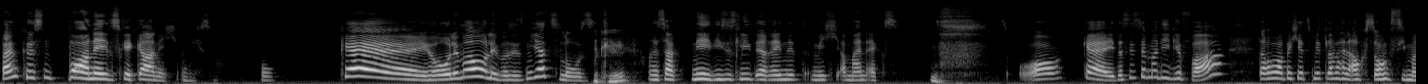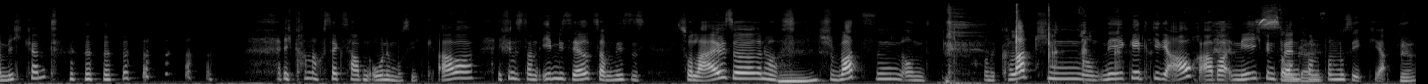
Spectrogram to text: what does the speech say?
beim Küssen, boah, nee, das geht gar nicht. Und ich so, okay, holy moly, was ist denn jetzt los? Okay. Und er sagt, nee, dieses Lied erinnert mich an meinen Ex. So, okay, das ist immer die Gefahr. Darum habe ich jetzt mittlerweile auch Songs, die man nicht kennt. ich kann auch Sex haben ohne Musik. Aber ich finde es dann irgendwie seltsam. Dann ist es so leise, dann hast mhm. Schmatzen und, und Klatschen und nee, geht, geht ja auch, aber nee, ich bin so Fan von, von Musik, ja. ja.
